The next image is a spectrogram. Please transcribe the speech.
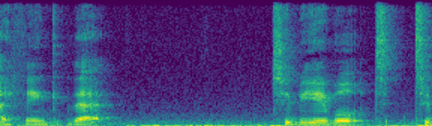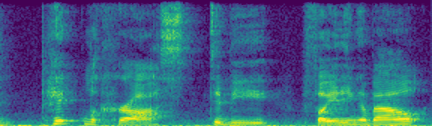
i think that to be able to, to pick lacrosse to be fighting about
